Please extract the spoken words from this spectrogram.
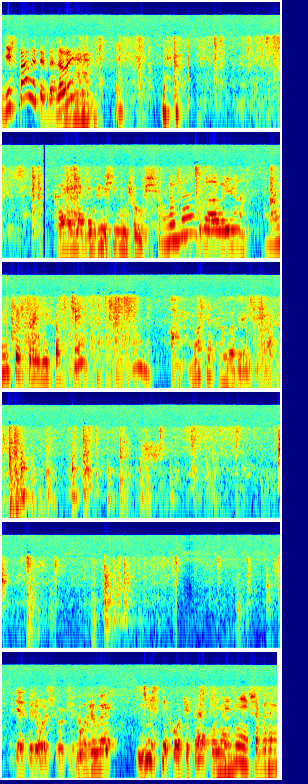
Дістали тебе, далеко? Каже, я дивлюсь і учусь. Ну да. Правильно. А він що ж приїхав? Вчиться? Ось яка гладенька гарна. Где от вообще? Може ви їсти хочете, а я... Пізніше будемо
